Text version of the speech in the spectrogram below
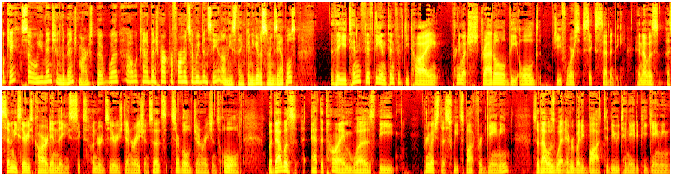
Okay, so you mentioned the benchmarks, but what uh, what kind of benchmark performance have we been seeing on these things? Can you give us some examples? The 1050 and 1050 Ti pretty much straddle the old GeForce 670. And that was a 70 series card in the 600 series generation. So that's several generations old. But that was at the time was the pretty much the sweet spot for gaming. So that was what everybody bought to do 1080p gaming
